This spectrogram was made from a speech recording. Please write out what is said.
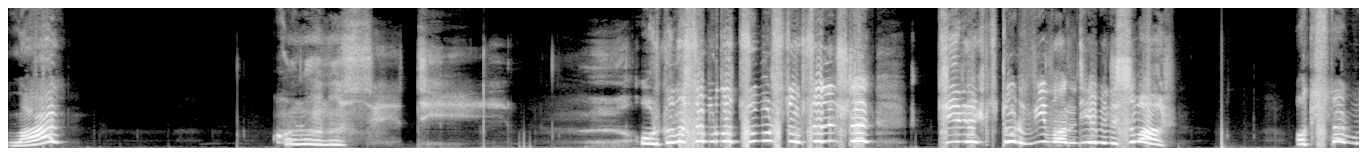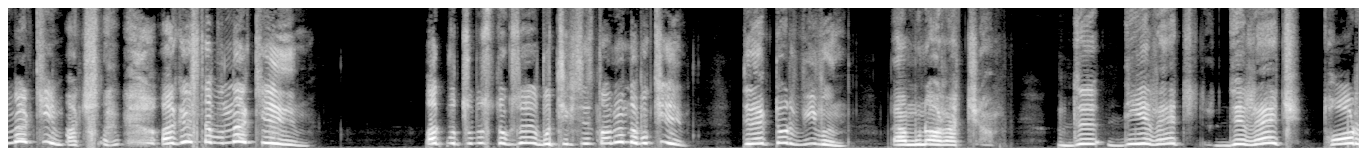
Lan! Ananı sevdiğim. Arkadaşlar burada Tumors 93'ten T-Rex Vivan diye birisi var. Arkadaşlar bunlar kim? Arkadaşlar, arkadaşlar bunlar kim? Bak bu Tubus 90 bu tipsiz tanıyorum da bu kim? Direktör Vivian. Ben bunu aratacağım. The Direct Director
